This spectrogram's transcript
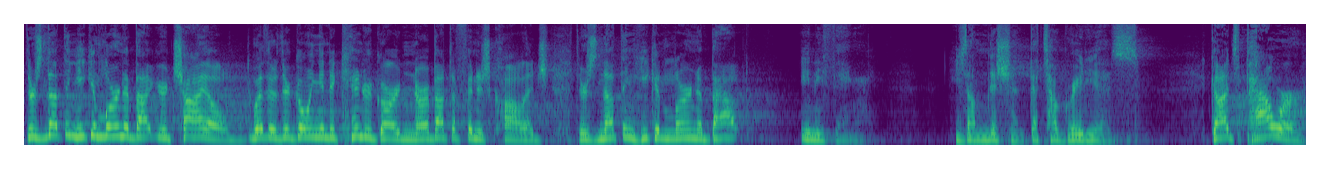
There's nothing he can learn about your child, whether they're going into kindergarten or about to finish college. There's nothing he can learn about anything. He's omniscient. That's how great he is. God's power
